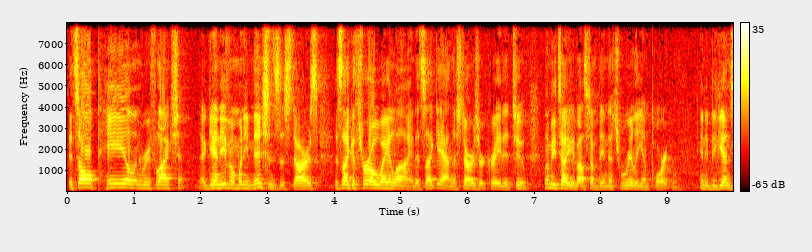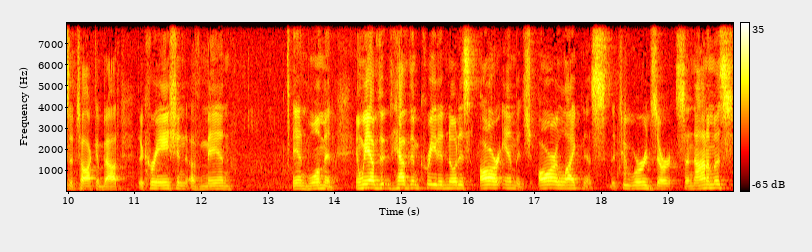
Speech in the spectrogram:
it's all pale in reflection. Again, even when he mentions the stars, it's like a throwaway line. It's like, yeah, and the stars are created too. Let me tell you about something that's really important. And he begins to talk about the creation of man and woman. And we have, have them created, notice, our image, our likeness. The two words are synonymous,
